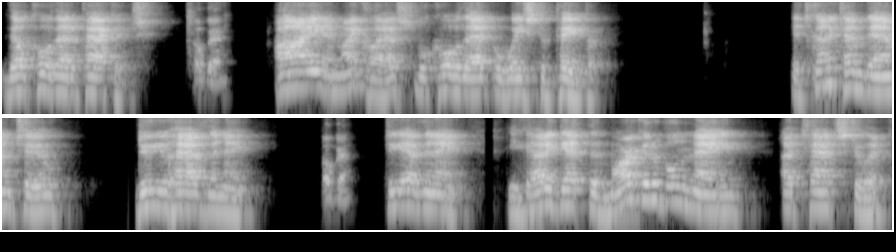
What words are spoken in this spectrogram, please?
they'll call that a package. Okay. I and my class will call that a waste of paper. It's going to come down to do you have the name? Okay. Do you have the name? You got to get the marketable name attached to it,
